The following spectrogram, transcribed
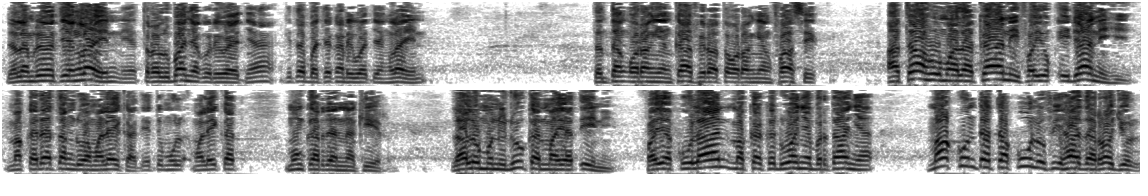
Dalam riwayat yang lain, ya, terlalu banyak riwayatnya, kita bacakan riwayat yang lain tentang orang yang kafir atau orang yang fasik. Atahu malakani fayuqidanihi, maka datang dua malaikat, yaitu malaikat mungkar dan nakir. Lalu menundukkan mayat ini. Fayakulan, maka keduanya bertanya, "Ma kunta taqulu fi hadzal rajul?"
